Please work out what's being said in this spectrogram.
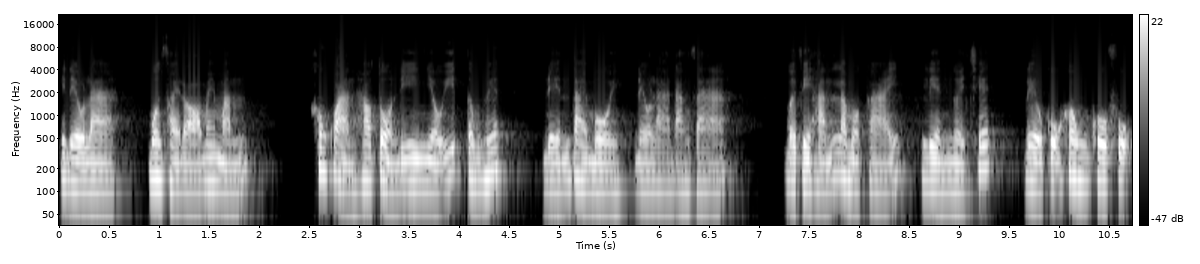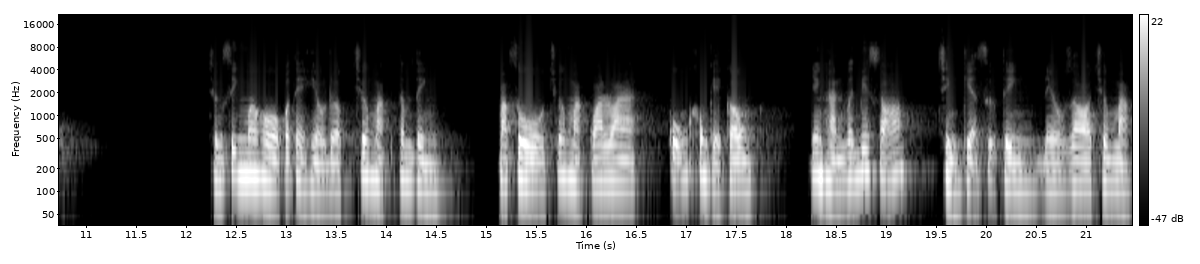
Thì đều là môn phái đó may mắn. Không quản hao tổn đi nhiều ít tâm huyết, Đến tài bồi đều là đáng giá. Bởi vì hắn là một cái liền người chết đều cũng không cô phụ. Trường sinh mơ hồ có thể hiểu được Trương Mặc tâm tình. Mặc dù Trương Mặc qua loa cũng không kể công, Nhưng hắn vẫn biết rõ Chỉnh kiện sự tình đều do Trương mạc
